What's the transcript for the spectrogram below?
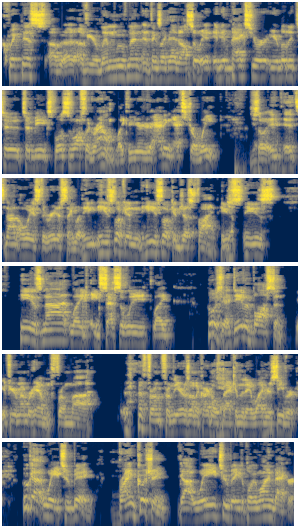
quickness of, of your limb movement and things like that. And also, it, it, impacts your your ability to to be explosive off the ground. Like you're, you're adding extra weight. Yep. So it's not always the greatest thing, but he, he's looking he's looking just fine. He's yep. he's he is not like excessively like who was that? David Boston, if you remember him from uh, from from the Arizona Cardinals yeah. back in the day, wide receiver, who got way too big. Brian Cushing got way too big to play linebacker.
